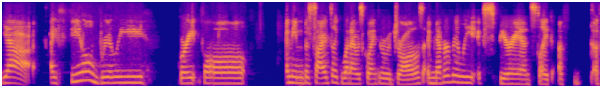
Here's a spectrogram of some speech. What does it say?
yeah, I feel really grateful. I mean, besides like when I was going through withdrawals, I've never really experienced like a, a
